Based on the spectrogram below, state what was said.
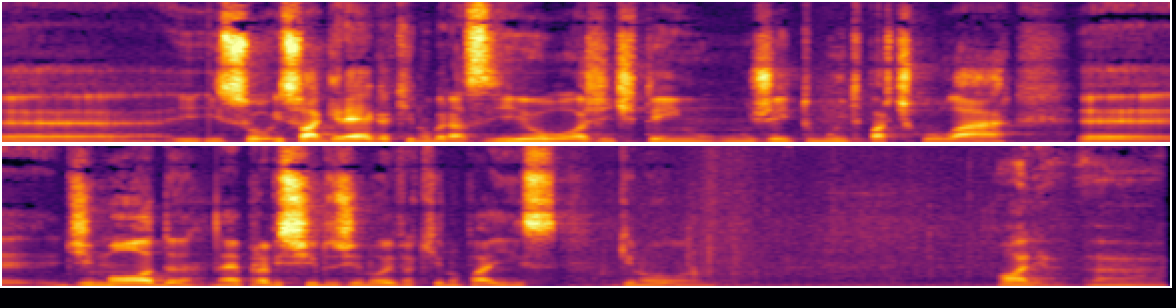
É, isso, isso agrega aqui no Brasil ou a gente tem um, um jeito muito particular é, de moda né, para vestidos de noiva aqui no país? Aqui no... Olha, uh,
